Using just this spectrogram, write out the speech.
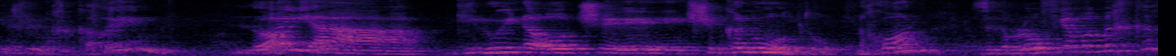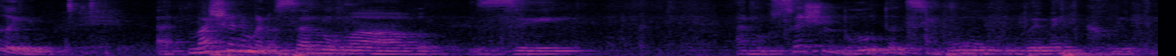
יש לי מחקרים, לא היה גילוי נאות ש... שקנו אותו, נכון? זה גם לא הופיע במחקרים. מה שאני מנסה לומר זה, הנושא של בריאות הציבור הוא באמת קריטי.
